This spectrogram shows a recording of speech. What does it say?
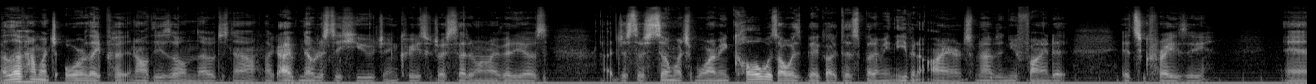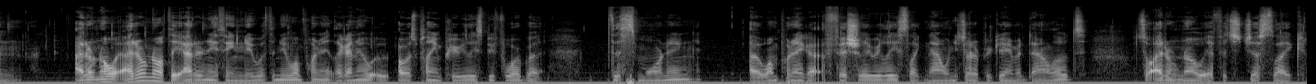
I love how much ore they put in all these little nodes now. Like I've noticed a huge increase, which I said in one of my videos. Uh, just there's so much more. I mean, coal was always big like this, but I mean, even iron. Sometimes when you find it, it's crazy. And I don't know. I don't know if they added anything new with the new 1.8. Like I know I was playing pre-release before, but this morning, uh, 1.8 got officially released. Like now, when you start up your game, it downloads. So I don't know if it's just like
